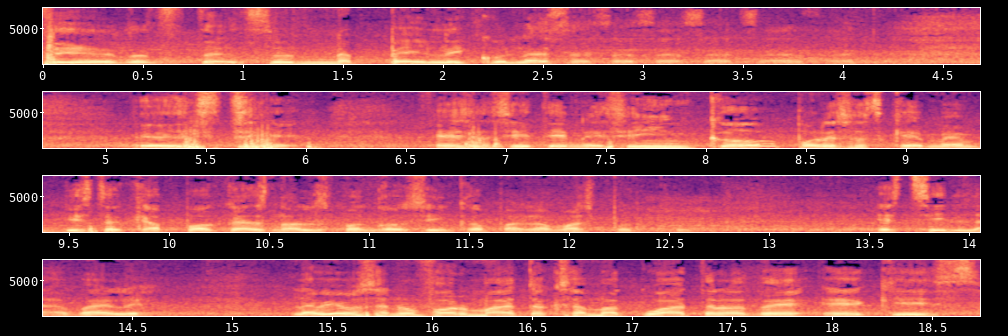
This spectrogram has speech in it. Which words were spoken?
Sí, es una película. sa, sa, sa. Este, esa sí tiene cinco. Por eso es que me han visto que a pocas no les pongo cinco palomas porque esta sí la vale. La vimos en un formato que se llama 4DX.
